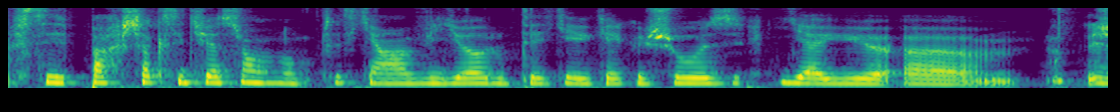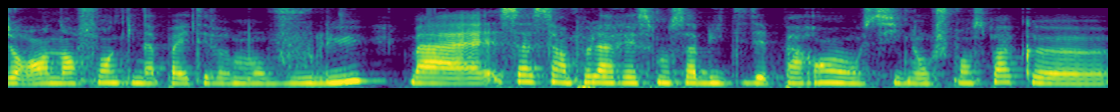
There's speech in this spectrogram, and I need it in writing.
c'est par chaque situation. Donc peut-être qu'il y a un viol ou peut-être qu'il y a eu quelque chose. Il y a eu euh, genre un enfant qui n'a pas été vraiment voulu. Bah ça c'est un peu la responsabilité des parents aussi. Donc je pense pas que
